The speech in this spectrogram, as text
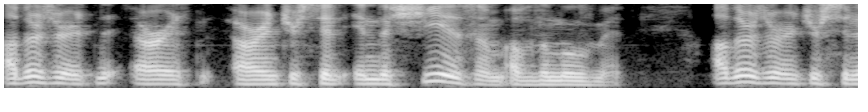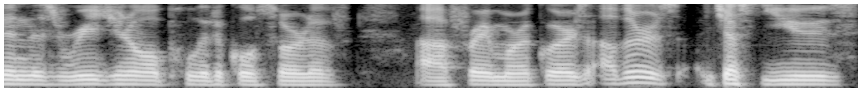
others are are are interested in the Shiism of the movement, Others are interested in this regional political sort of uh, framework, whereas others just use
